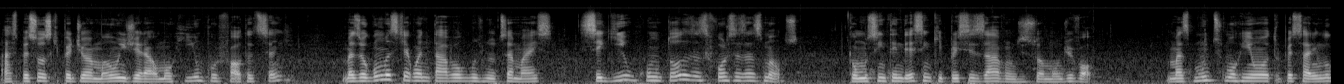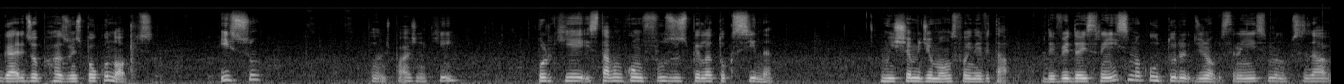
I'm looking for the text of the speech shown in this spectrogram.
As pessoas que perdiam a mão em geral morriam por falta de sangue, mas algumas que aguentavam alguns minutos a mais seguiam com todas as forças as mãos, como se entendessem que precisavam de sua mão de volta mas muitos morriam ao tropeçar em lugares ou por razões pouco nobres. Isso, plano de página aqui, porque estavam confusos pela toxina. Um enxame de mãos foi inevitável. Devido à estranhíssima cultura, de novo, estranhíssima, não precisava,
